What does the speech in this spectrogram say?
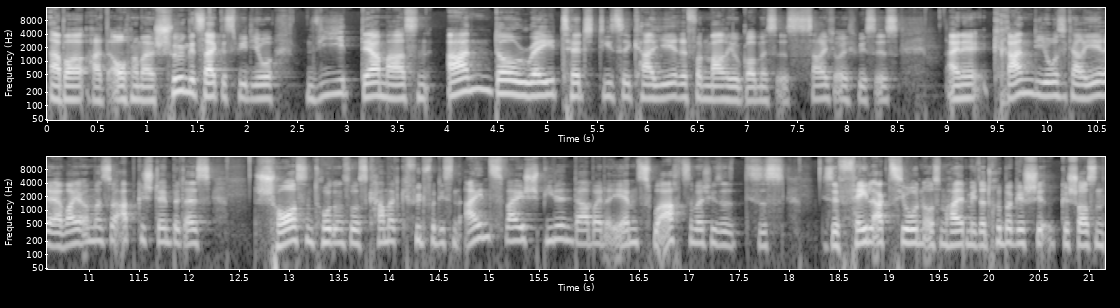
aber hat auch nochmal schön gezeigt, das Video, wie dermaßen underrated diese Karriere von Mario Gomez ist. Sage ich euch, wie es ist eine grandiose Karriere. Er war ja immer so abgestempelt als Chancentod und so. Es kam halt gefühlt von diesen ein, zwei Spielen da bei der EM 2008 zum Beispiel, dieses, diese Fail-Aktion aus dem halben Meter drüber gesch geschossen,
